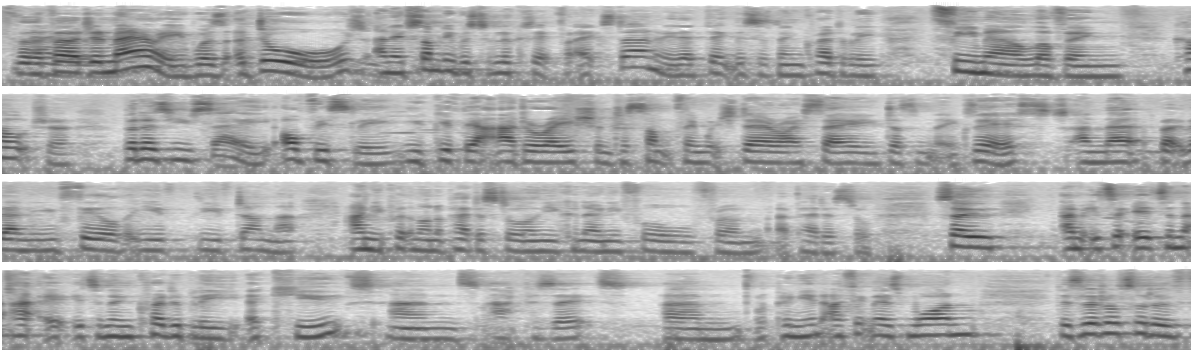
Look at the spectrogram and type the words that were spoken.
for the Virgin Mary was adored, and if somebody was to look at it for externally, they'd think this is an incredibly female-loving culture. But as you say, obviously, you give that adoration to something which, dare I say, doesn't exist, and then, but then you feel that you've, you've done that, and you put them on a pedestal, and you can only fall from a pedestal. So um, it's, a, it's, an, it's an incredibly acute and apposite um, opinion. I think there's one, there's a little sort of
